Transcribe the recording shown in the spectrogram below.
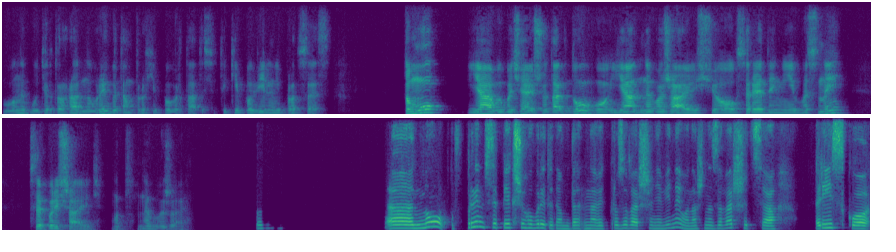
вони будуть ретроградно в риби там трохи повертатися. Такий повільний процес. Тому я вибачаю, що так довго. Я не вважаю, що всередині весни все порішають. От не вважаю. Е, ну, в принципі, якщо говорити там навіть про завершення війни, вона ж не завершиться різко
